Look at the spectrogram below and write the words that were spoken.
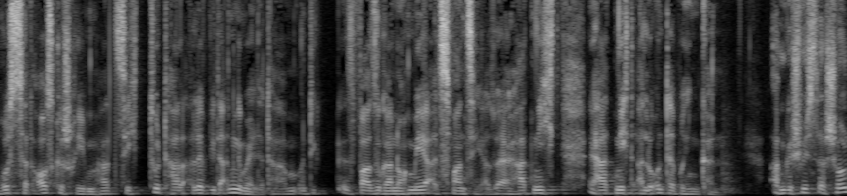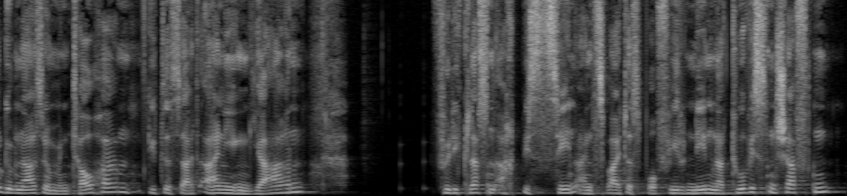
Rüstzeit ausgeschrieben hat, sich total alle wieder angemeldet haben. Und die, es war sogar noch mehr als 20. Also er hat nicht, er hat nicht alle unterbringen können. Am Geschwister-Scholl-Gymnasium in Taucher gibt es seit einigen Jahren für die Klassen 8 bis 10 ein zweites Profil neben Naturwissenschaften,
